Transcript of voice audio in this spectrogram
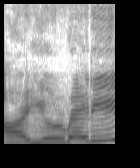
Are you ready?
